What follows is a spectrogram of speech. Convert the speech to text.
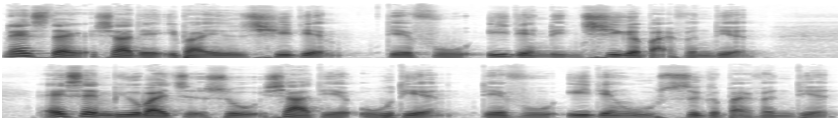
纳斯达克下跌一百一十七点，跌幅一点零七个百分点。S&P 五百指数下跌五点，跌幅一点五四个百分点。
